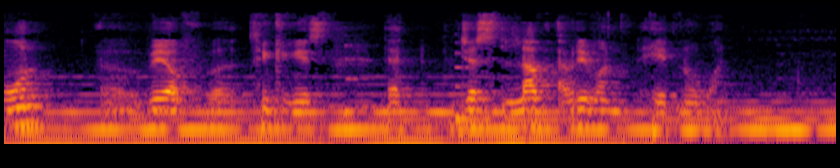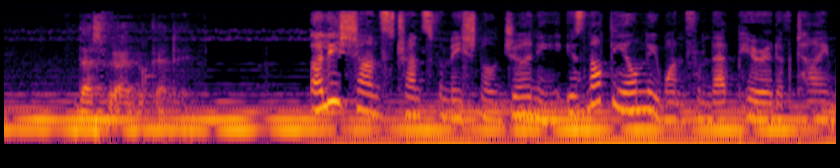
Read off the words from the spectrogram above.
own uh, way of uh, thinking is that just love everyone, hate no one. That's where I look at it. Ali Shan's transformational journey is not the only one from that period of time.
